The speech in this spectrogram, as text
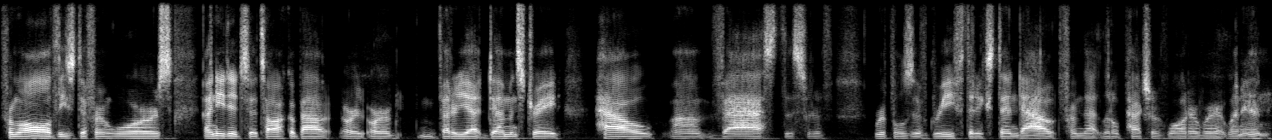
from all of these different wars, I needed to talk about, or, or better yet, demonstrate how uh, vast the sort of ripples of grief that extend out from that little patch of water where it went in.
